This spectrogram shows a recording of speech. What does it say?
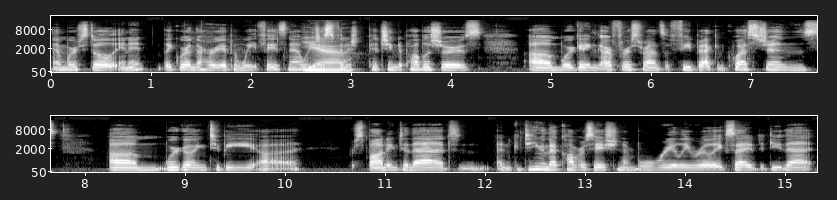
and we're still in it. Like we're in the hurry up and wait phase now. We just finished pitching to publishers. Um, we're getting our first rounds of feedback and questions. Um, we're going to be uh, responding to that and, and continuing that conversation. I'm really, really excited to do that.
